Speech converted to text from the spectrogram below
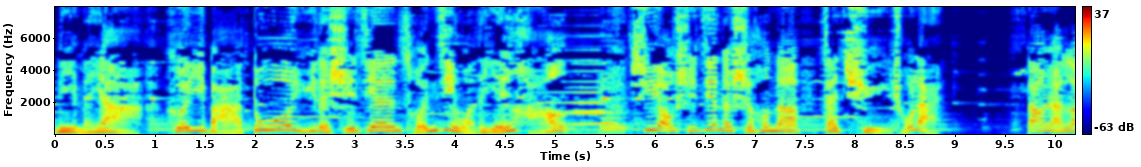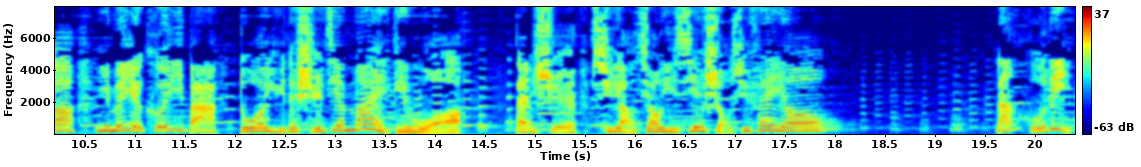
你们呀，可以把多余的时间存进我的银行，需要时间的时候呢，再取出来。当然了，你们也可以把多余的时间卖给我，但是需要交一些手续费哟。”蓝狐狸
